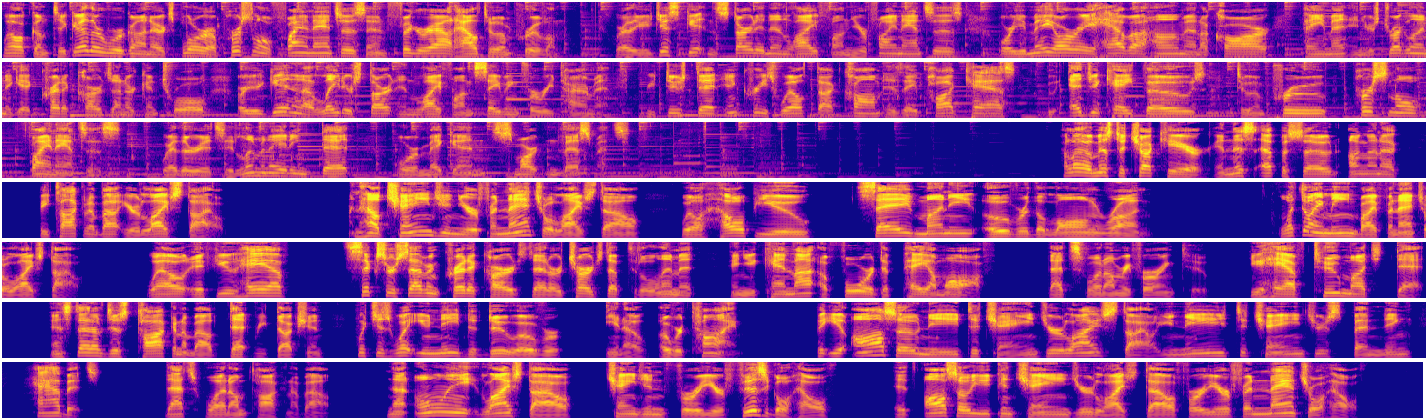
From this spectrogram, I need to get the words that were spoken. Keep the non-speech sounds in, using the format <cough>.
Welcome. Together, we're going to explore our personal finances and figure out how to improve them. Whether you're just getting started in life on your finances, or you may already have a home and a car payment and you're struggling to get credit cards under control, or you're getting a later start in life on saving for retirement. Reduce Debt Increase Wealth.com is a podcast to educate those to improve personal finances whether it's eliminating debt or making smart investments. Hello, Mr. Chuck here. In this episode, I'm going to be talking about your lifestyle and how changing your financial lifestyle will help you save money over the long run. What do I mean by financial lifestyle? Well, if you have six or seven credit cards that are charged up to the limit and you cannot afford to pay them off. That's what I'm referring to. You have too much debt. Instead of just talking about debt reduction, which is what you need to do over, you know, over time. But you also need to change your lifestyle. You need to change your spending habits. That's what I'm talking about not only lifestyle changing for your physical health, it's also you can change your lifestyle for your financial health.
